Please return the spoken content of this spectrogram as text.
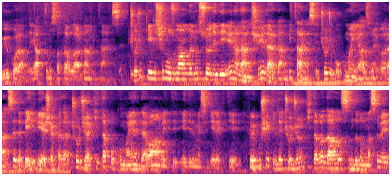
büyük oranda. Yaptığımız hatalardan bir tanesi. Çocuk gelişim uzmanlarının söylediği en önemli şeylerden bir tanesi çocuk okumayı yazmayı öğrense de belli bir yaşa kadar çocuğa kitap okumaya devam edilmesi gerektiği ve bu şekilde çocuğun kitaba daha ısındırılması ve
